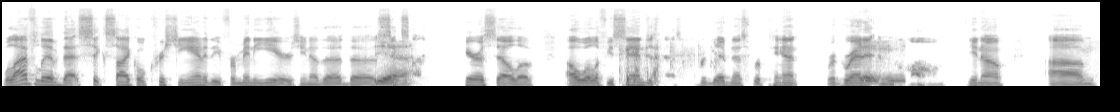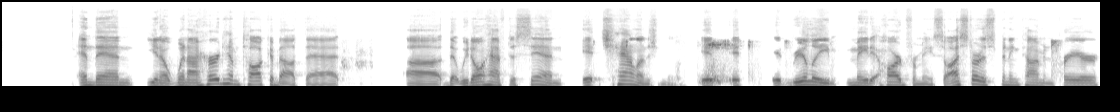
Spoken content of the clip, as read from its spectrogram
Well I've lived that six cycle Christianity for many years you know the the yeah. six carousel of oh well if you sin just ask for forgiveness repent regret it and move on you know um and then you know when i heard him talk about that uh that we don't have to sin it challenged me. It it it really made it hard for me so i started spending time in prayer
